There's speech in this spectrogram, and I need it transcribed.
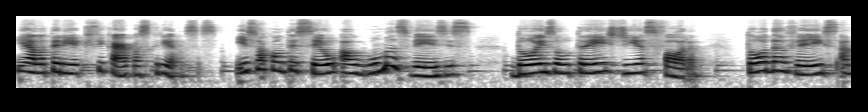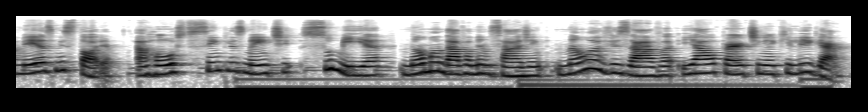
e ela teria que ficar com as crianças. Isso aconteceu algumas vezes, dois ou três dias fora. Toda vez a mesma história. A host simplesmente sumia, não mandava mensagem, não avisava e a au pair tinha que ligar.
